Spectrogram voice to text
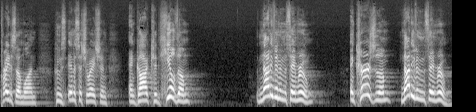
pray to someone who's in a situation and God could heal them, not even in the same room, encourage them, not even in the same room.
